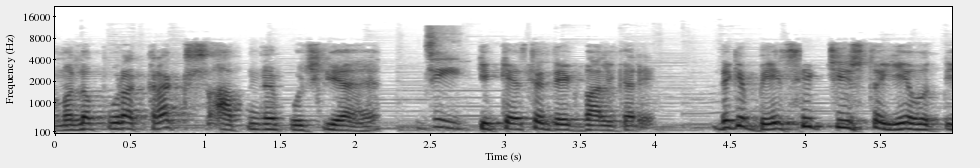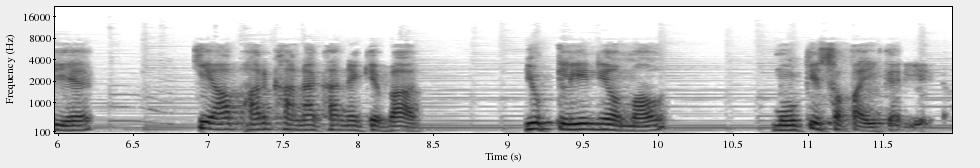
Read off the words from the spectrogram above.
मतलब पूरा क्रक्स आपने पूछ लिया है जी। कि कैसे देखभाल करें। देखिए बेसिक चीज़ तो ये होती है कि आप हर खाना खाने के बाद यू क्लीन योर माउथ मुँह की सफ़ाई करिएगा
